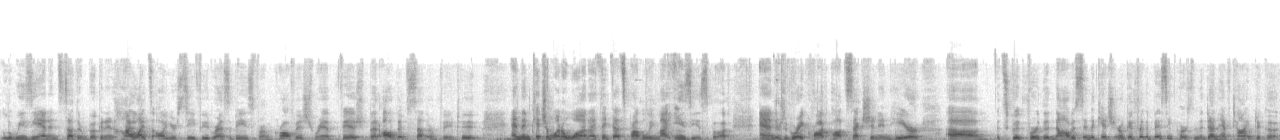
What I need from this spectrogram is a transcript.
Louisiana and Southern book, and it highlights all your seafood recipes from crawfish, shrimp, fish, but all good Southern food too. And then Kitchen 101, I think that's probably my easiest book. And there's a great crock pot section in here. Um, it's good for the novice in the kitchen or good for the busy person that doesn't have time to cook.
